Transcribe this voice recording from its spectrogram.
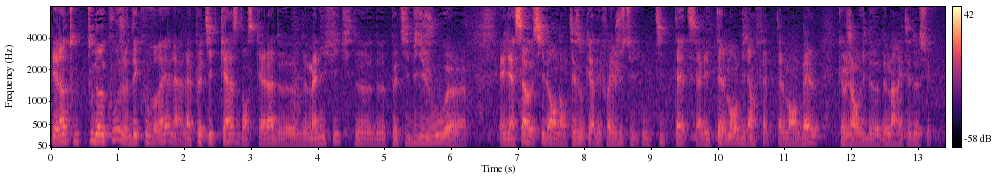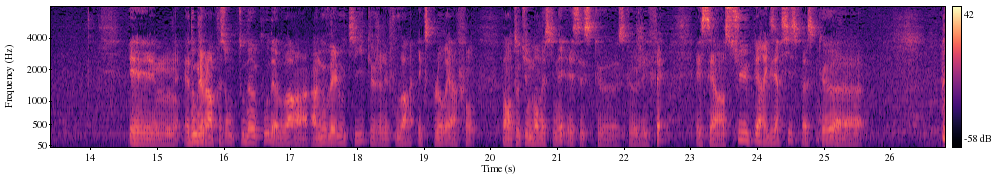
Et là, tout, d'un coup, je découvrais la, petite case dans ce a de, magnifique, de, petits bijoux. euh, et il y a ça aussi dans, Tezuka, des fois il y a juste une petite tête, elle est tellement bien faite, tellement belle, que j'ai envie de m'arrêter dessus. Et, et donc j'avais l'impression tout d'un coup d'avoir un, nouvel outil que j'allais pouvoir explorer à fond pendant toute une bande dessinée, et c'est ce que, ce que j'ai fait. Et c'est un super exercice parce que euh,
